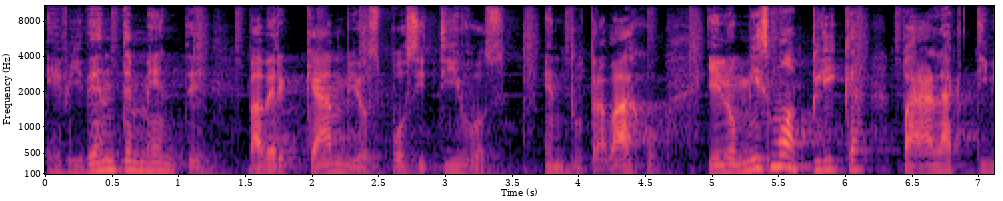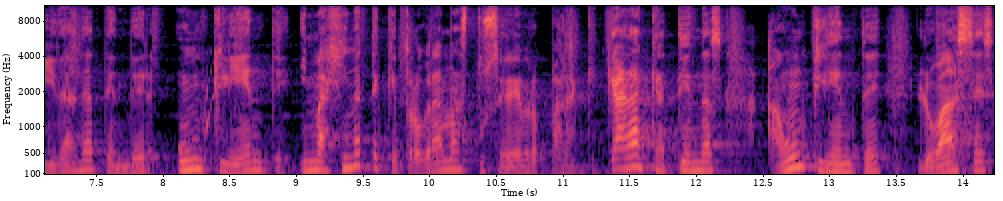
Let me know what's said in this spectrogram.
evidentemente va a haber cambios positivos en tu trabajo. Y lo mismo aplica para la actividad de atender un cliente. Imagínate que programas tu cerebro para que cada que atiendas a un cliente lo haces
